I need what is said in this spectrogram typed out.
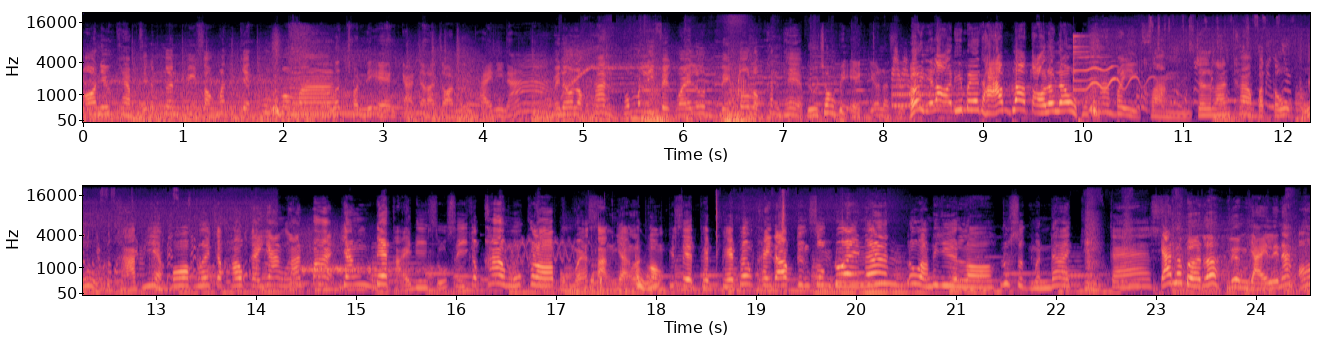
ออนิวแคปสีน้ำเงินปี 2017พุ่งเข้ามารถชนนี่เองการจราจรเมืองไทยนี่นะ ไม่โดนหรอกท่าน ผมมันรีเฟกวัยรุ่นเบี่ยงตัวหลบขั้นเทพ ดูช่องพี่เอกเยอะละสิ เฮ้ยอย่าเล่าอันที่ไม่ได้ถามเล่าต่อเร็วข้ามไปอีกฝั่ง เจอร้านข้าวประตูอู้ลูกค้าเพียบบอกเลยกะเพราไก่ย่างร้านป้ายังเด็ดขายดีสูสีกับข้าวหมูกรอบผมแวะสั่งอย่างละกล่องพิเศษเผ็ดเผ็ดๆเพิ่มไข่ดาวกึ่งสุกด้วยนะ ระหว่างที่ยืนรอรู้สึกเหมือนได้กลิ่น แก๊สๆแก๊สระเบิดเหรอ เรื่องใหญ่เลยนะ อ๋อ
